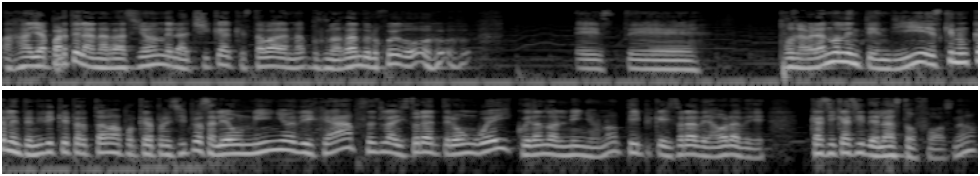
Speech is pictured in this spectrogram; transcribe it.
Ajá, y aparte la narración de la chica que estaba pues, narrando el juego. este. Pues la verdad no le entendí. Es que nunca le entendí de qué trataba. Porque al principio salía un niño y dije, ah, pues es la historia entre un güey cuidando al niño, ¿no? Típica historia de ahora de casi casi de Last of Us, ¿no?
